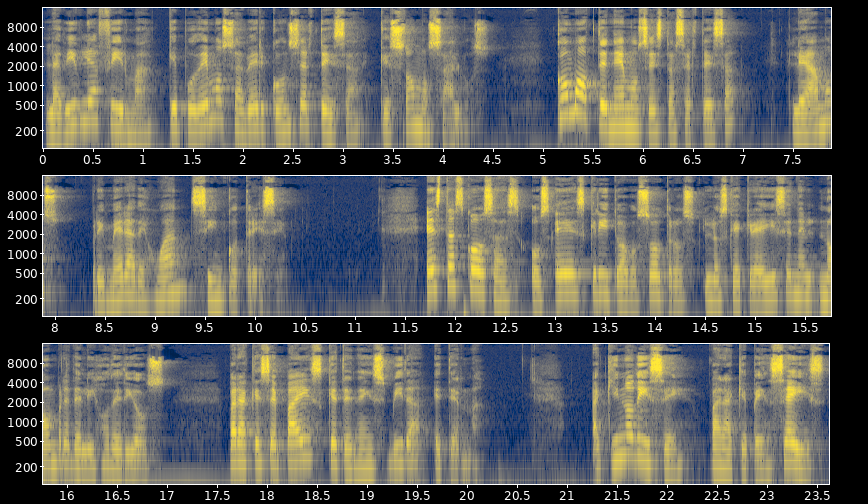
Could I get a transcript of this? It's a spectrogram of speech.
la Biblia afirma que podemos saber con certeza que somos salvos. ¿Cómo obtenemos esta certeza? Leamos Primera de Juan 5:13. Estas cosas os he escrito a vosotros los que creéis en el nombre del Hijo de Dios para que sepáis que tenéis vida eterna. Aquí no dice para que penséis,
